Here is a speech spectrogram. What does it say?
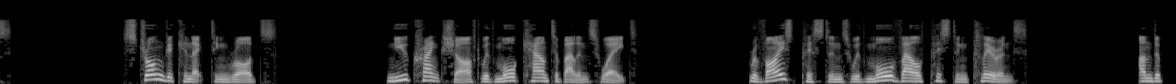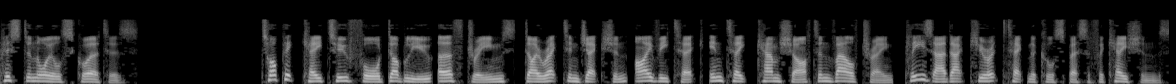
Stronger connecting rods. New crankshaft with more counterbalance weight Revised pistons with more valve piston clearance Under piston oil squirters. Topic K24W Earth Dreams direct injection IVTEC intake camshaft and valvetrain. Please add accurate technical specifications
